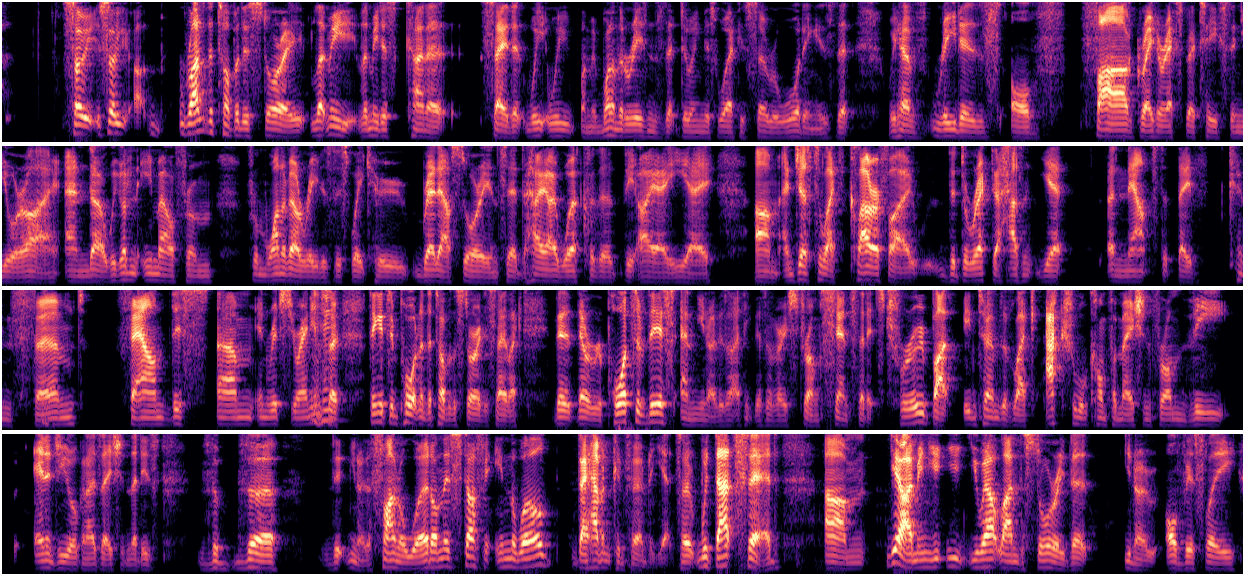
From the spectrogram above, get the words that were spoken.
So, so uh, right at the top of this story, let me let me just kind of say that we, we I mean one of the reasons that doing this work is so rewarding is that we have readers of far greater expertise than you or I, and uh, we got an email from from one of our readers this week who read our story and said, "Hey, I work for the the IAEA," um, and just to like clarify, the director hasn't yet announced that they've confirmed found this um, enriched uranium. Mm-hmm. So I think it's important at the top of the story to say like there, there, are reports of this, and you know, there's I think there's a very strong sense that it's true. But in terms of like actual confirmation from the energy organization that is the the the you know the final word on this stuff in the world, they haven't confirmed it yet. So with that said, um, yeah, I mean you, you you outlined the story that you know obviously.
